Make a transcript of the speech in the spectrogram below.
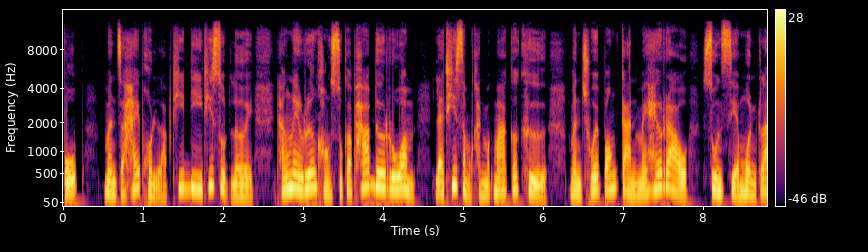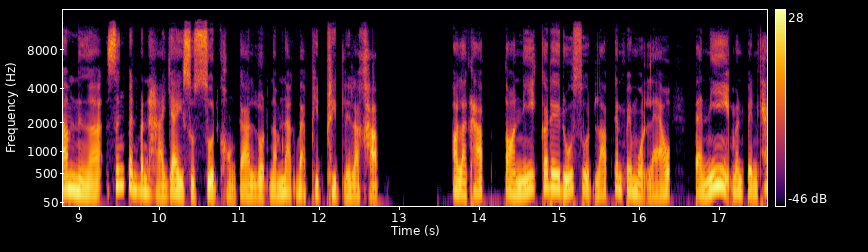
ปุ๊บ มันจะให้ผลลัพธ์ที่ดีที่สุดเลย ทั้งในเรื่องของสุขภาพโดยรวม และที่สำคัญมากๆก็คือ มันช่วยป้องกันไม่ให้เราสูญเสียมวลกล้ามเนื้อ ซึ่งเป็นปัญหาใหญ่สุดๆ ของการลดน้ำหนักแบบผิดๆเลยล่ะครับเอาละครับ ตอนนี้ก็ได้รู้สูตรลับกันไปหมดแล้ว แต่นี่มันเป็นแค่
